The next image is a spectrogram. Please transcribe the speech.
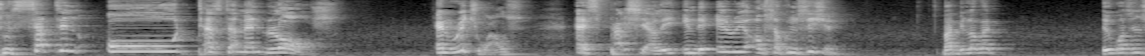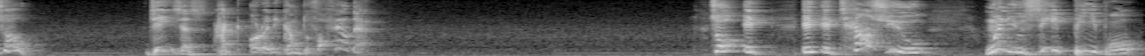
to certain Old Testament laws and rituals, especially in the area of circumcision. But beloved, it wasn't so. Jesus had already come to fulfill that. So it, it, it tells you when you see people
